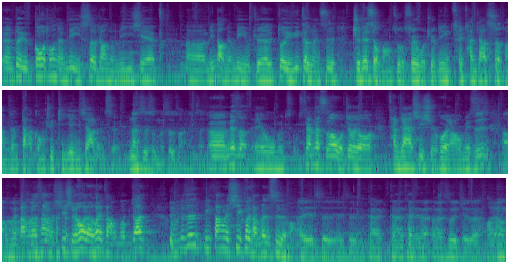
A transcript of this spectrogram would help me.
呃对于沟通能力、社交能力一些呃领导能力，我觉得对于一个人是绝对是有帮助，所以我决定去参加社团跟打工，去体验一下人生。那是什么社团？呃，那时候，哎、我们像那时候我就有参加系学会啊，我们也是，啊我们当了上系学会的会长，我们比较，我 们就是比当了系会长认识的嘛。啊，也是也是，刚刚刚看你的呃，是会觉得好像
